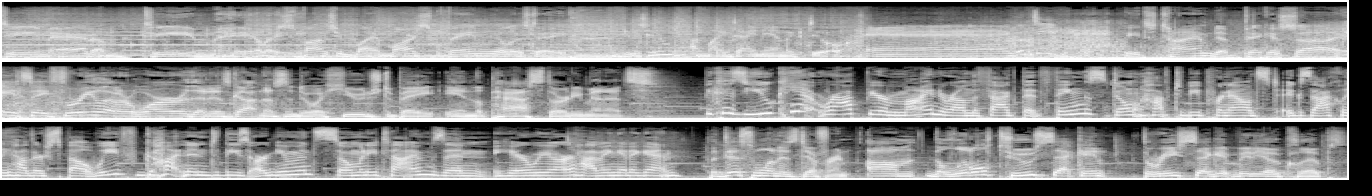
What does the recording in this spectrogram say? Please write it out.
Team Adam, Team Haley. Sponsored by Mark Spain Real Estate. You two are my dynamic duo. And go team! It's time to pick a side. It's a three letter word that has gotten us into a huge debate in the past 30 minutes. Because you can't wrap your mind around the fact that things don't have to be pronounced exactly how they're spelled. We've gotten into these arguments so many times, and here we are having it again. But this one is different. Um, the little two second, three second video clips.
